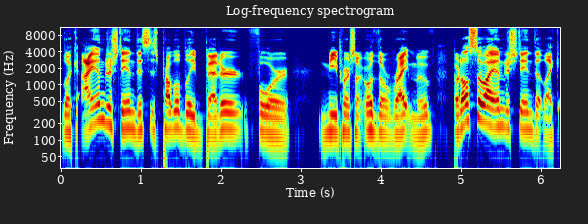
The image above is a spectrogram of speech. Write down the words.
look, I understand this is probably better for me personally or the right move, but also I understand that, like,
